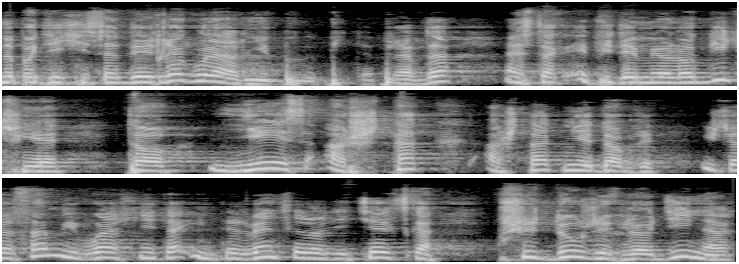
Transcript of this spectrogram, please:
no bo dzieci wtedy regularnie były bite, prawda? Więc tak epidemiologicznie to nie jest aż tak, aż tak niedobrze. I czasami właśnie ta interwencja rodzicielska przy dużych rodzinach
